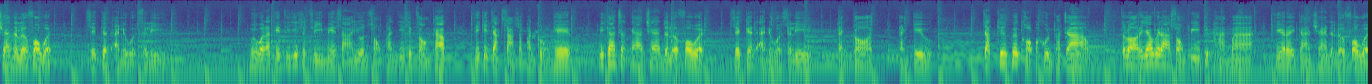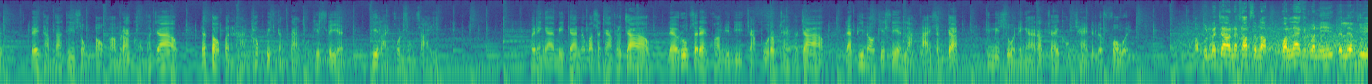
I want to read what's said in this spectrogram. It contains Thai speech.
Share the Love Forward Second Anniversary เมื่อวันอาทิตย์ที่ 24 เมษายน 2022 ครับ ที่กิจักสารสัมพันธ์กรุงเทพ มีการจัดงาน Share the Love Forward Second Anniversary Thank God Thank you จัดขึ้นเพื่อขอบพระคุณพระเจ้า ตลอดระยะเวลา 2 ปีที่ผ่านมาที่รายการ Share the Love Forward ได้ทำหน้าที่ส่งต่อความรักของพระเจ้า และตอบปัญหาท็อปิกต่าง ๆ ของคริสเตียนที่หลายคนสงสัย ภายในงานมีการนมัสการพระเจ้า และร่วมแสดงความยินดีจากผู้รับใช้พระเจ้า และพี่น้องคริสเตียนหลากหลายสังกัด ที่มีส่วนในงานรับใช้ของ Share the Love Forward ขอบคุณพระเจ้านะครับสำหรับวันแรกถึงวันนี้เป็นเรื่องที่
